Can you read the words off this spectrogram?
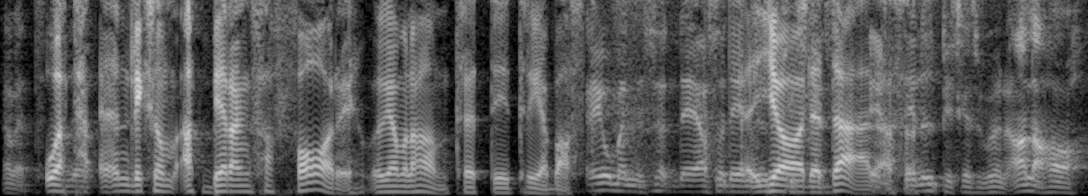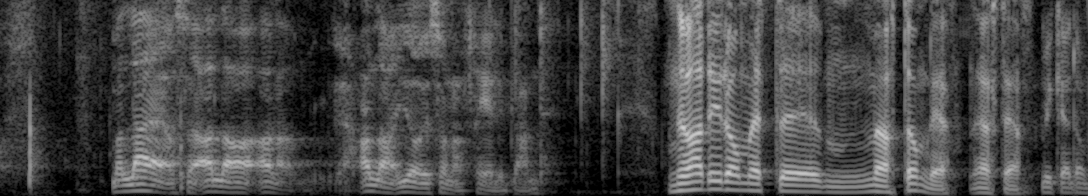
jag vet. Och att, en- liksom, att Berang Safari, hur gammal är han? 33 bast. Jo, men så- det, alltså, det är en Gör det där, Ja, alltså. det är en utpiskad situation. Alla har... Man lär sig, alla, alla, alla gör ju sådana fel ibland. Nu hade ju de ett eh, möte om det, läste jag. Vilka är de?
